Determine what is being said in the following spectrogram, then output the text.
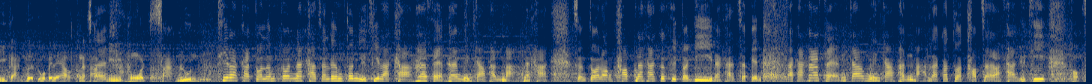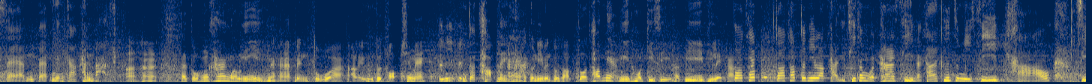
มีการเปิดตัวไปแล้วนะครับ ใช่ค่ะ มีทั้งหมด 3 รุ่น ที่ราคาตัวเริ่มต้นนะคะ จะเริ่มต้นอยู่ที่ราคา 559,000 บาทนะคะส่วนตัวรองท็อปนะคะก็คือตัวดีนะคะจะเป็นราคา 599,000 บาท แล้วก็ตัวท็อปจะราคาอยู่ที่ 689,000 บาทอ่าฮะแต่ตัวข้างๆเรานี่นะฮะเป็นตัวอะไรเอ่ยตัวท็อปใช่ไหมตัวนี้เป็นตัวท็อปเลยอ่าค่ะตัวนี้เป็นตัวท็อปตัวท็อปเนี่ยมีทั้งหมดกี่สีครับพี่พี่เล็กครับตัวท็อปตัวท็อปตัวนี้เราขายอยู่ที่ทั้งหมด 5 สีนะคะคือจะมีสีขาว สี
